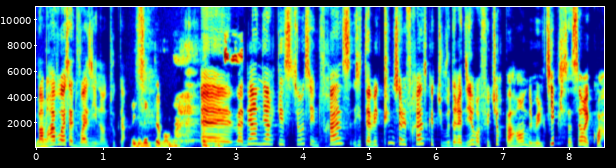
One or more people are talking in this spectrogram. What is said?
Bah, bravo à cette voisine en tout cas. Exactement. Euh, ma dernière question, c'est une phrase. Si tu avais qu'une seule phrase que tu voudrais dire aux futurs parents de multiples, ça serait quoi?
